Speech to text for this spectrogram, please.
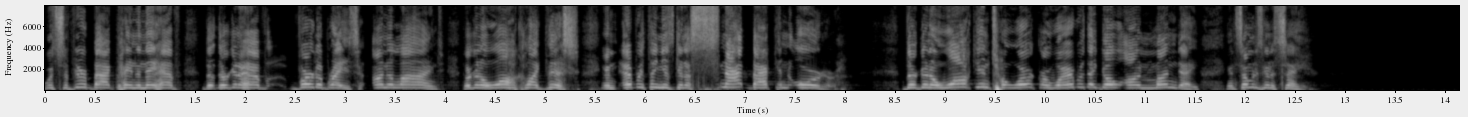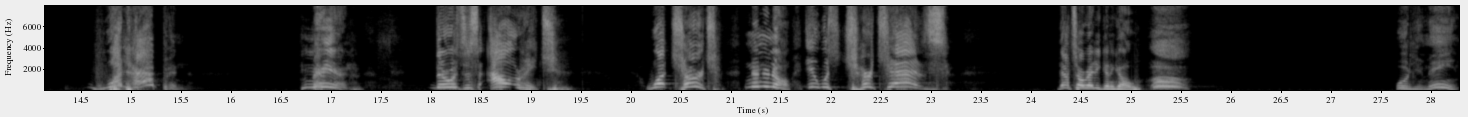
with severe back pain and they have they're going to have vertebrae unaligned. They're going to walk like this and everything is going to snap back in order. They're going to walk into work or wherever they go on Monday and somebody's going to say, "What happened?" Man, there was this outreach. What church? No, no, no. It was churches. That's already going to go, oh, what do you mean?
